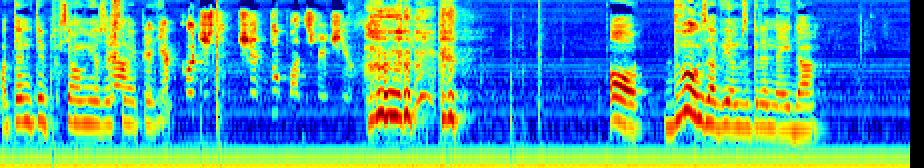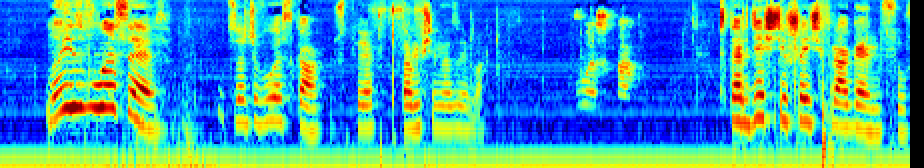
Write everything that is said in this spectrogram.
A ten typ chciał mnie Naprawdę, zesnajpić. Jak chodzisz, O, dwóch zabiłem z Grenada. No i z WSS. To znaczy WSK, jak tam się nazywa. WSK. 46 fragenców.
